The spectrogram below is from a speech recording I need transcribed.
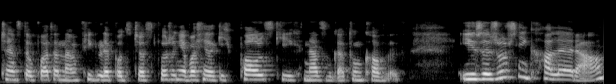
często płata nam figle podczas tworzenia właśnie takich polskich nazw gatunkowych. I rzeżusznik halera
